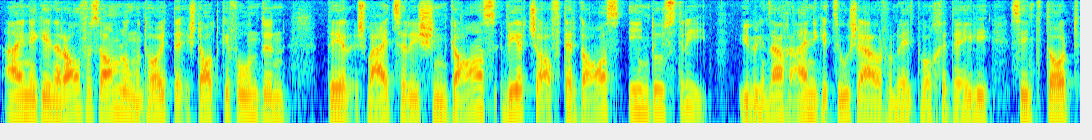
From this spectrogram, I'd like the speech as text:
eine Generalversammlung und heute stattgefunden der schweizerischen Gaswirtschaft, der Gasindustrie. Übrigens auch einige Zuschauer von Weltwoche Daily sind dort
